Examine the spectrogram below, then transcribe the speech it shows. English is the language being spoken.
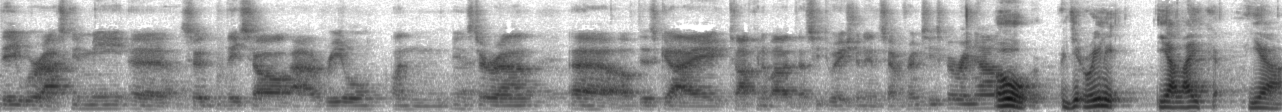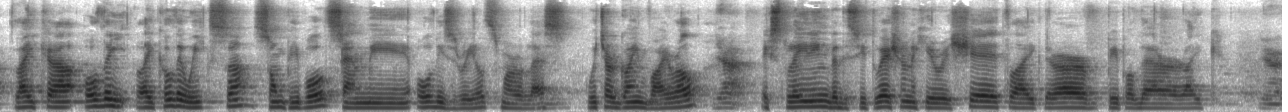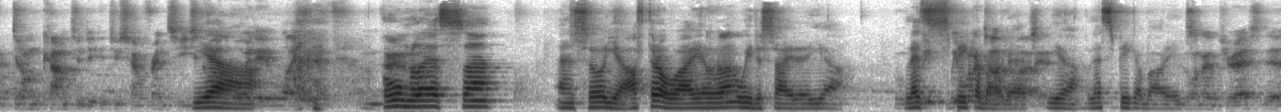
they were asking me, uh, so they saw a reel on Instagram uh, of this guy talking about the situation in San Francisco right now. Oh, really? Yeah, like yeah, like uh, all the like all the weeks, uh, some people send me all these reels, more or less, which are going viral, Yeah, explaining that the situation here is shit. Like there are people that are like yeah. Don't come to the, to San Francisco. Yeah. Avoid like uh, homeless, uh, and so yeah. After a while, uh, we decided, yeah, let's we- we speak about, talk it. it. Yeah, let's speak about it. We want to address the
